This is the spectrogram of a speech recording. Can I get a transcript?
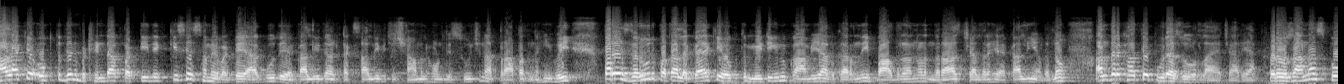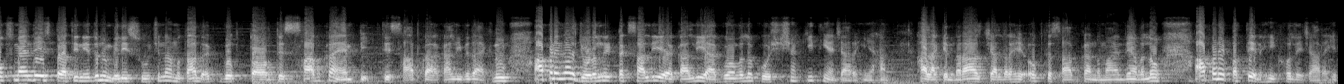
ਹਾਲਾਂਕਿ ਉਕਤ ਦਿਨ ਬਠਿੰਡਾ ਪੱਟੀ ਦੇ ਕਿਸੇ ਸਮੇਂ ਵੱਡੇ ਆਗੂ ਦੇ ਅਕਾਲੀ ਦਲ ਟਕਸਾਲੀ ਵਿੱਚ ਸ਼ਾਮਲ ਹੋਣ ਦੀ ਸੂਚਨਾ ਪ੍ਰਾਪਤ ਨਹੀਂ ਹੋਈ, ਪਰ ਇਹ ਜ਼ਰੂਰ ਪਤਾ ਲੱਗਾ ਹੈ ਕਿ ਉਕਤ ਮੀਟਿੰਗ ਨੂੰ ਕਾਮਯਾਬ ਕਰਨ ਲਈ ਬਾਦਲਾਂ ਨਾਲ ਨਾਰਾਜ਼ ਚੱਲ ਰਹੇ ਅਕਾਲੀਆਂ ਵੱਲੋਂ ਅੰਦਰ ਖਾਤੇ ਪੂਰਾ ਜ਼ੋਰ ਲਾਇਆ ਜਾ ਰਿਹਾ। ਰੋਜ਼ਾਨਾ ਸਪੋਕਸਮੈਨ ਦੇ ਇਸ ਪ੍ਰਤੀਨਿਧ ਨੂੰ ਮਿਲੀ ਸੂਚਨਾ ਮੁਤਾਬਕ ਗੁਪਤ ਤੌਰ ਤੇ ਸਾਬਕਾ ਐਮਪੀ ਤੇ ਸਾਬਕਾ ਅਕਾਲੀ ਵਿਧਾਇਕ ਨੂੰ ਆਪਣੇ ਨਾਲ ਜੋੜਨ ਲਈ ਟਕਸਾਲੀ ਅਕਾਲੀ ਆਗੂਆਂ ਵੱਲੋਂ ਕੋਸ਼ਿਸ਼ਾਂ ਕੀਤੀਆਂ ਜਾ ਰਹੀਆਂ ਹਨ। ਹਾਲਾਂਕਿ ਨਾਰਾਜ਼ ਚੱਲ ਰਹੇ ਉਕਤ ਸਾਬਕਾ ਨੁਮਾਇੰਦਿਆਂ ਵੱਲੋਂ ਆਪਣੇ ਪੱਤੇ ਨਹੀਂ ਖੋਲੇ ਜਾ ਰਹੇ।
